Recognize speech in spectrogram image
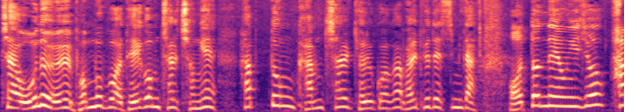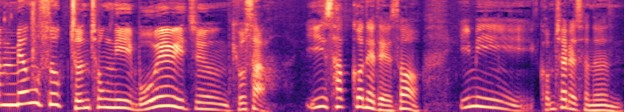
자 오늘 법무부와 대검찰청의 합동 감찰 결과가 발표됐습니다. 어떤 내용이죠? 한명숙 전 총리 모해 위증 교사 이 사건에 대해서 이미 검찰에서는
